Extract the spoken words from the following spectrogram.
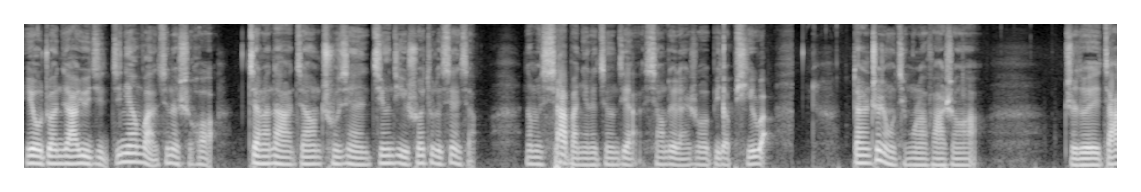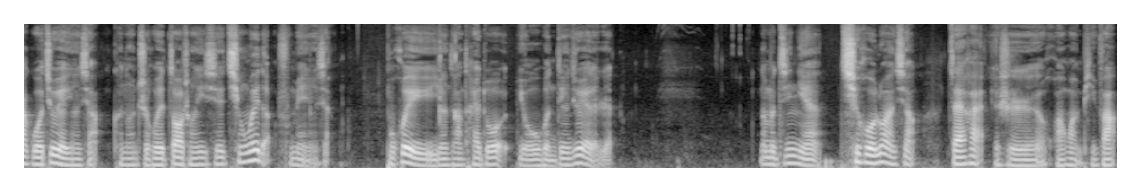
也有专家预计，今年晚些的时候啊，加拿大将出现经济衰退的现象。那么下半年的经济啊，相对来说比较疲软。但是这种情况的发生啊，只对家国就业影响，可能只会造成一些轻微的负面影响，不会影响太多有稳定就业的人。那么今年气候乱象灾害也是缓缓频发，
